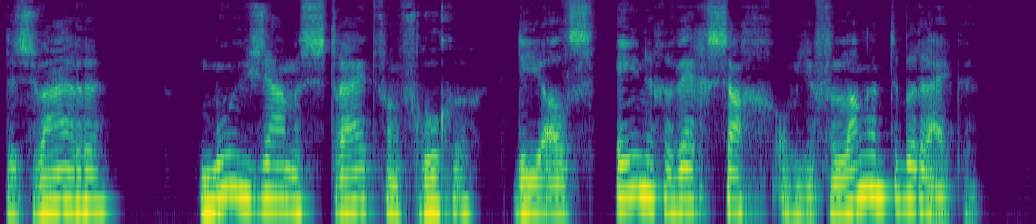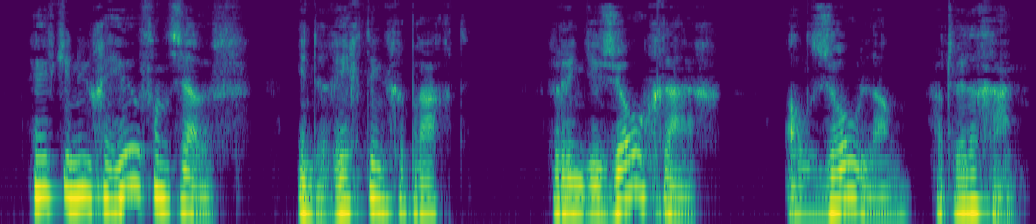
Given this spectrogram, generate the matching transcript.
De zware, moeizame strijd van vroeger, die je als enige weg zag om je verlangen te bereiken, heeft je nu geheel vanzelf in de richting gebracht waarin je zo graag al zo lang had willen gaan.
